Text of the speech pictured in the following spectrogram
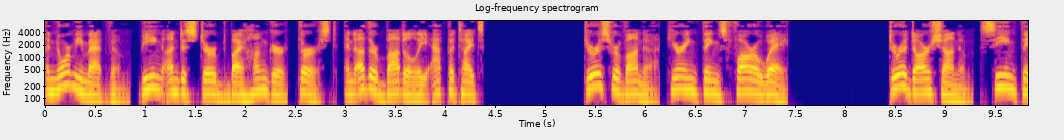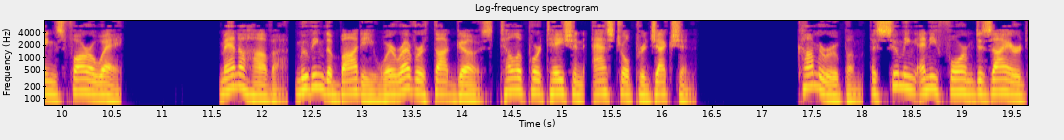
Anormimatvam, being undisturbed by hunger, thirst, and other bodily appetites. Durasravana, hearing things far away. Duradarshanam, seeing things far away. Manahava, moving the body wherever thought goes teleportation, astral projection Kamarupam, assuming any form desired.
